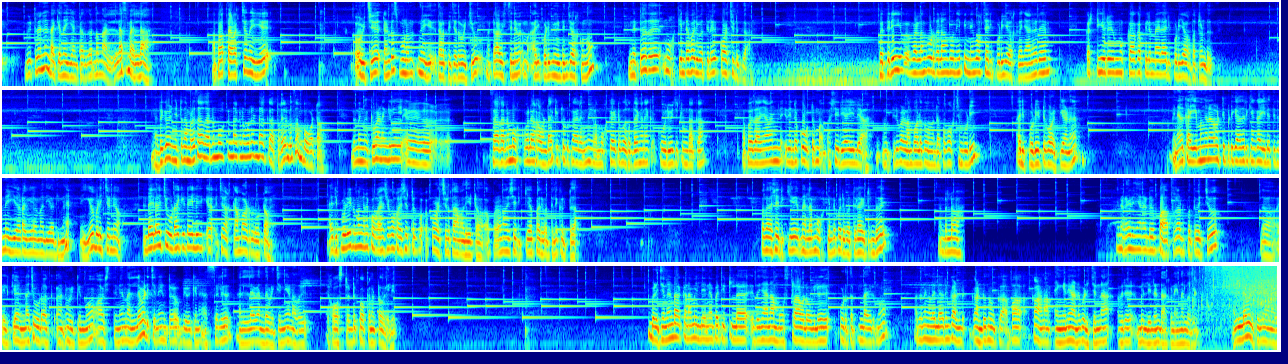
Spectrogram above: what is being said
വീട്ടിൽ തന്നെ ഉണ്ടാക്കിയ നെയ്യാണ് കേട്ടോ. അത് കാരണം നല്ല സ്മെല്ലാണ് അപ്പോൾ തിളച്ച നെയ്യ് ഒഴിച്ച് രണ്ട് സ്പൂൺ നെയ്യ് തിളപ്പിച്ചത് ഒഴിച്ചു. എന്നിട്ട് ആവശ്യത്തിന് അരിപ്പൊടി വീണ്ടും ചേർക്കുന്നു. എന്നിട്ട് അത് മുറുക്കിന്റെ പരുവത്തിൽ കുഴച്ചെടുക്കുക. അപ്പോൾ ഇത്തിരി വെള്ളം കൂടുതലാണെന്ന് തോന്നിയാൽ പിന്നെ കുറച്ച് അരിപ്പൊടി ചേർക്കുക. ഞാനൊരു കഷ്ടി ഒരു മുക്കാ കപ്പിലും മേലെ അരിപ്പൊടി ചേർത്തിട്ടുണ്ട്. അത് കഴിഞ്ഞിട്ട് നമ്മൾ സാധാരണ മുറുക്ക് ഉണ്ടാക്കുന്ന പോലെ ഉണ്ടാക്കുക. അത്രയേ ഉള്ളൂ സംഭവം കേട്ടോ. ഇത് നിങ്ങൾക്ക് വേണമെങ്കിൽ സാധാരണ മുറുക്ക് പോലെ റൗണ്ടാക്കിയിട്ട് കൊടുക്കുക. അല്ലെങ്കിൽ നിങ്ങളെ മുറുക്കായിട്ട് വെറുതെ ഇങ്ങനെ കോരി വെച്ചിട്ടുണ്ടാക്കാം അപ്പോൾ ഇതാ ഞാൻ ഇതിന്റെ കൂട്ടും ശരിയായില്ല. ഇത്തിരി വെള്ളം പോലെ തോന്നുന്നുണ്ട്. അപ്പോൾ കുറച്ചും കൂടി അരിപ്പൊടി ഇട്ട് കുഴക്കുകയാണ്. പിന്നെ അത് കയ്യുമ്പോൾ ഇങ്ങനെ ഒട്ടിപ്പിടിക്കാതിരിക്കാൻ കയ്യിലെത്തിരി നെയ്യ് അടങ്ങിയാൽ മതി ആദ്യമേ. നെയ്യോ വെളിച്ചെണ്ണയോ. എന്തായാലും അത് ചൂടാക്കിയിട്ട് അതിൽ ചേർക്കാൻ പാടുള്ളൂ കേട്ടോ അരിപ്പൊടി ഇടുമ്പോൾ ഇങ്ങനെ കുറേശ്ശെ കുറേശ്ശെ ഇട്ട് കുഴച്ചെടുത്താൽ മതി കേട്ടോ അപ്പോഴാണ് അത് ശരിക്കും പരുവത്തിൽ കിട്ടുക. അപ്പോൾ അതാ ശരിക്ക് നല്ല മുറുക്കിന്റെ പരുവത്തിലായിട്ടുണ്ട്. ഉണ്ടല്ലോ ഇതിനിടയിൽ ഞാനൊരു പാത്രം അടുപ്പത്ത് വെച്ചു. അതിലേക്ക് എണ്ണ ചൂടാക്കാൻ ഒഴിക്കുന്നു. ആവശ്യത്തിന് നല്ല വെളിച്ചെണ്ണ ഇട്ട് ഉപയോഗിക്കണേ. അസൽ നല്ല വെന്ത വെളിച്ചെണ്ണയാണ് അത്. ഹോസ്റ്റഡ് കോക്കനട്ട് ഓയിൽ വെളിച്ചെണ്ണ ഉണ്ടാക്കണം മില്ലിനെ പറ്റിയിട്ടുള്ള ഇത് ഞാൻ അമ്മൂസ് ട്രാവലോഗിൽ കൊടുത്തിട്ടുണ്ടായിരുന്നു. അത് നിങ്ങളെല്ലാവരും കണ്ട് കണ്ടു നോക്കുക. അപ്പോൾ കാണാം എങ്ങനെയാണ് വെളിച്ചെണ്ണ അവർ മില്ലിൽ ഉണ്ടാക്കണേന്നുള്ളത്. നല്ല വെളിച്ചെണ്ണയാണ്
